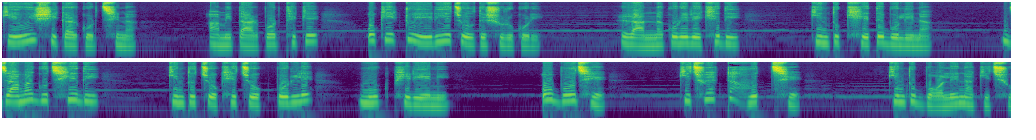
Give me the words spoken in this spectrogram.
কেউই স্বীকার করছি না। আমি তারপর থেকে ওকে একটু এড়িয়ে চলতে শুরু করি। রান্না করে রেখে দিই, কিন্তু খেতে বলি না। জামা গুছিয়ে দিই, কিন্তু চোখে চোখ পড়লে মুখ ফিরিয়ে নি ও বোঝে, কিছু একটা হচ্ছে, কিন্তু বলে না কিছু।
